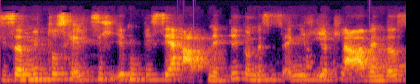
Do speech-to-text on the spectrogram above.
dieser Mythos hält sich irgendwie sehr hartnäckig und es ist eigentlich eh klar, wenn das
